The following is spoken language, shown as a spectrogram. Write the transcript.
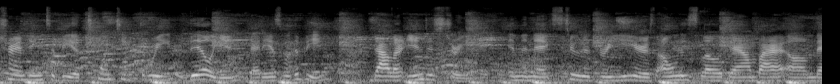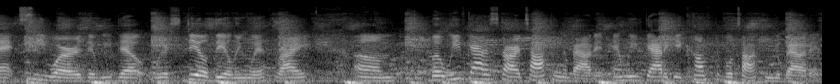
trending to be a 23 billion, that is with a B, dollar industry in the next two to three years. Only slowed down by um, that C word that we dealt, we're still dealing with, right? Um, but we've got to start talking about it, and we've got to get comfortable talking about it.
